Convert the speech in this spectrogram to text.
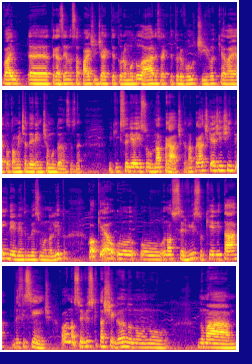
vai é, trazendo essa parte de arquitetura modular, essa arquitetura evolutiva, que ela é totalmente aderente a mudanças, né? E o que, que seria isso na prática? Na prática é a gente entender dentro desse monolito qual que é o, o, o nosso serviço que ele está deficiente. Qual é o nosso serviço que está chegando no, no, numa...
